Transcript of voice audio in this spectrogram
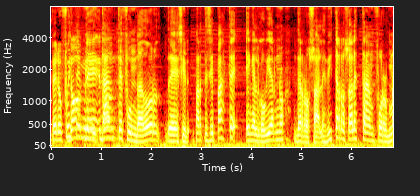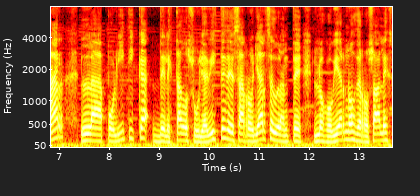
pero fuiste militante fundador, de decir, participaste en el gobierno de Rosales. Viste a Rosales transformar la política del Estado Zulia. Viste desarrollarse durante los gobiernos de Rosales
